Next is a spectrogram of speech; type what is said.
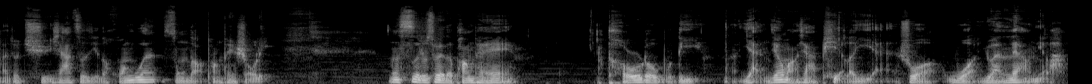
啊，就取下自己的皇冠送到庞培手里。那四十岁的庞培头都不低，眼睛往下瞥了一眼，说：“我原谅你了，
